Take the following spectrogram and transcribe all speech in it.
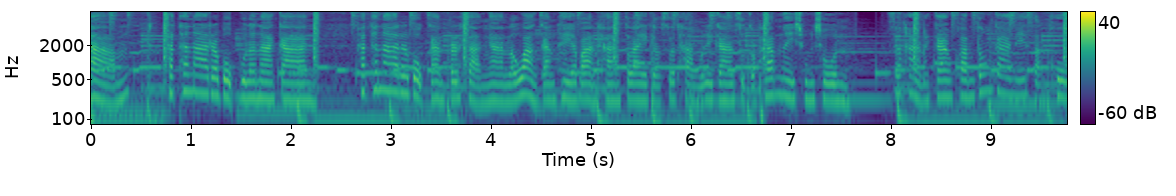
3. พัฒนาระบบบูรณาการ พัฒนาระบบการประสานงานระหว่างการพยาบาลทางไกลกับสถานบริการสุขภาพในชุมชน สถานการณ์ความต้องการในสังคม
